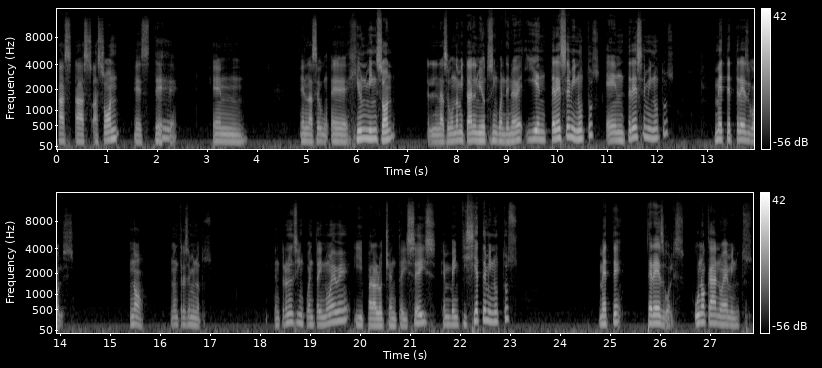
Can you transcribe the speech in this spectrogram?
a, a, Son, este, en en la segunda, eh, Min Son en la segunda mitad del minuto 59 y en 13 minutos, en 13 minutos mete 3 goles. No, no en 13 minutos. Entró en el 59 y para el 86, en 27 minutos, mete 3 goles. Uno cada 9 minutos.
